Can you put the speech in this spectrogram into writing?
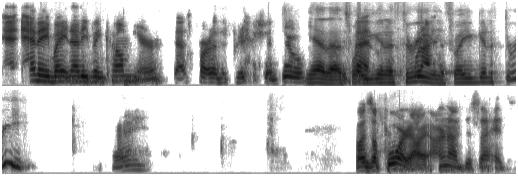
And, and he might not even come here. That's part of the prediction too. Yeah, that's It's why not- you get a three. right. That's why you get a three. All right. Well, it's a four. Ar- Arnav decides.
